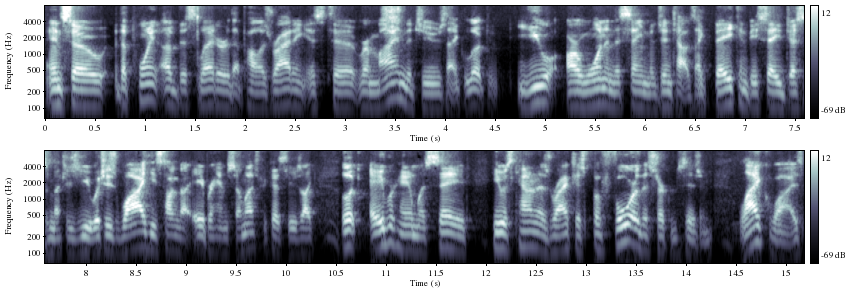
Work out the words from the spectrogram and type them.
And so the point of this letter that Paul is writing is to remind the Jews, like, look, you are one and the same with Gentiles. Like, they can be saved just as much as you, which is why he's talking about Abraham so much because he's like, look, Abraham was saved. He was counted as righteous before the circumcision. Likewise,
